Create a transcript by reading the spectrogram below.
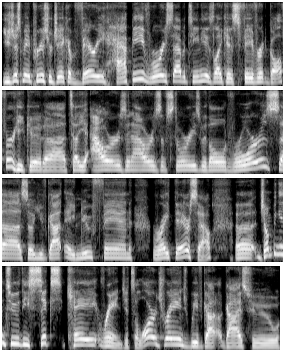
You just made producer Jacob very happy. Rory Sabbatini is like his favorite golfer. He could uh, tell you hours and hours of stories with old roars. Uh, so you've got a new fan right there, Sal. Uh, jumping into the 6K range, it's a large range. We've got guys who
